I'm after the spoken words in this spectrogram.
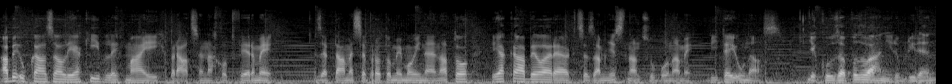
aby ukázal, jaký vliv má jejich práce na chod firmy. Zeptáme se proto mimo jiné na to, jaká byla reakce zaměstnanců Bonami. Vítej u nás. Děkuji za pozvání, dobrý den.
